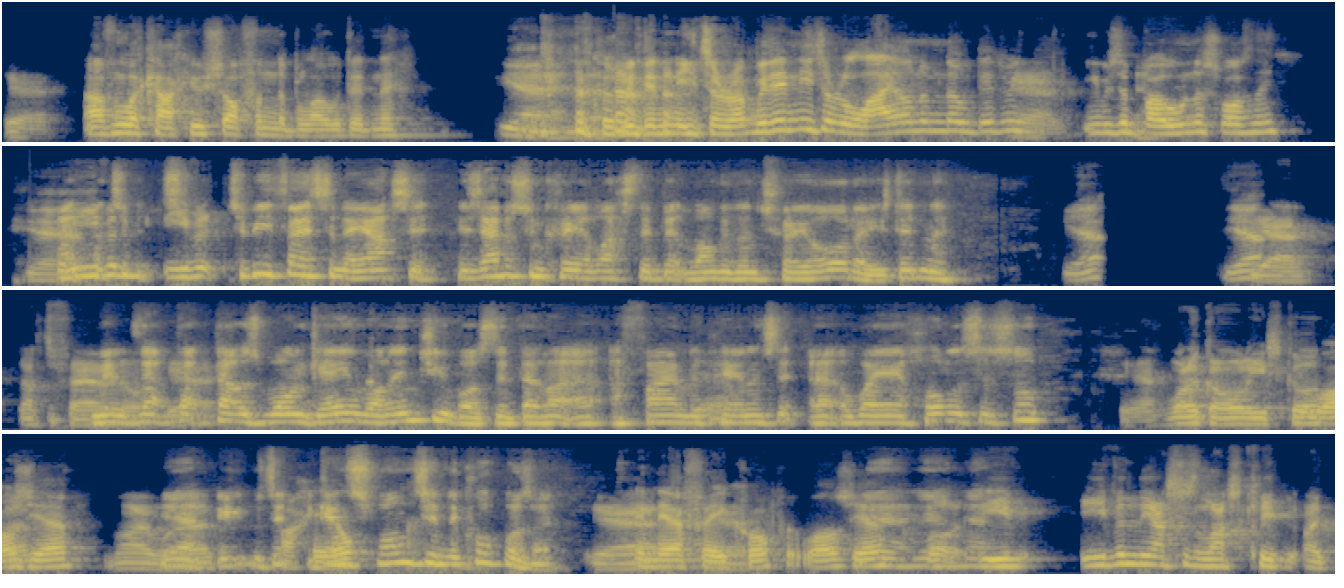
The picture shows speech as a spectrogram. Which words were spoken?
yeah, Having Lukaku softened the blow, didn't he? yeah, Because we didn't need to. Run, we didn't need to rely on him, though, did we? yeah. He was a bonus, wasn't he? yeah. But even- to, even- to be fair to Niasse, his Everton career lasted a bit longer than Traore's, didn't it? Yeah. yeah. yeah, that's fair I mean, enough. that, yeah. that, that was one game, one injury, wasn't it? Then like, a, a final Yeah. appearance away at Hull as a sub. yeah, what a goal he scored. It was, yeah. My word. Yeah, it was it Back against heel. Swansea in the cup, was it? yeah, In the FA yeah. Cup, it was, yeah. yeah, Well, yeah. even, even the Ashes' last kick, like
